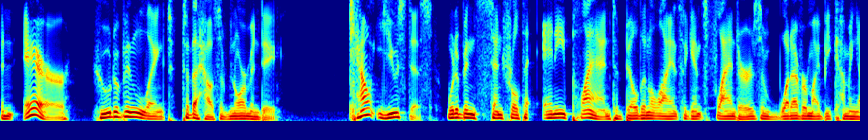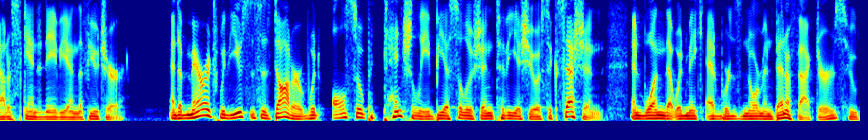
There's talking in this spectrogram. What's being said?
An heir who would have been linked to the House of Normandy. Count Eustace would have been central to any plan to build an alliance against Flanders and whatever might be coming out of Scandinavia in the future. And a marriage with Eustace's daughter would also potentially be a solution to the issue of succession, and one that would make Edward's Norman benefactors, who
